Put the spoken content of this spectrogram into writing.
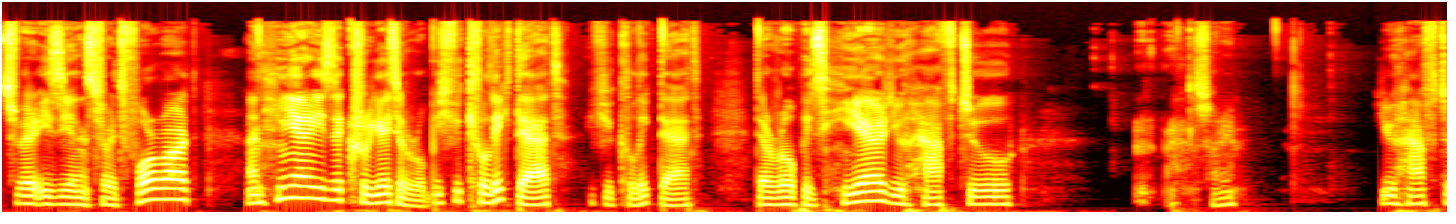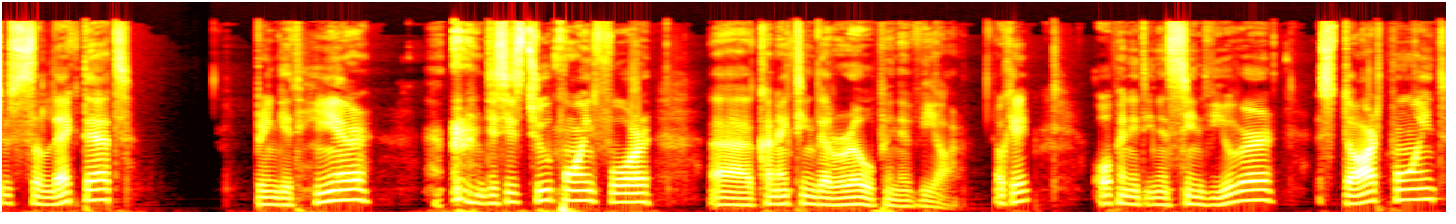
It's very easy and straightforward. And here is the creator rope. If you click that if you click that the rope is here. You have to sorry you have to select that bring it here. This is 2.4 uh, connecting the rope in a VR okay? Open it in a scene viewer start point.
